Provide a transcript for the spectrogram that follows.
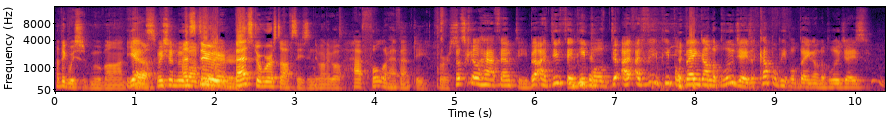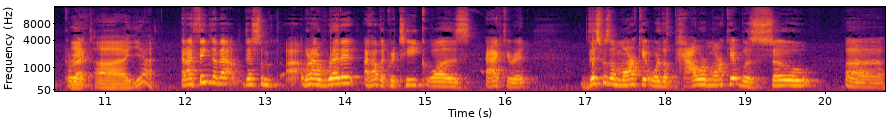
I think we should move on. Yes, Yeah. we should move Let's on. from the do Mariners. best or worst offseason. Do you want to go half full or half empty first? Let's go half empty. But I do think people. I, I think people banged on the Blue Jays. A couple people banged on the Blue Jays. Correct. Yeah, uh, yeah. And I think that, that there's some. Uh, when I read it, I thought the critique was accurate. This was a market where the power market was so uh,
